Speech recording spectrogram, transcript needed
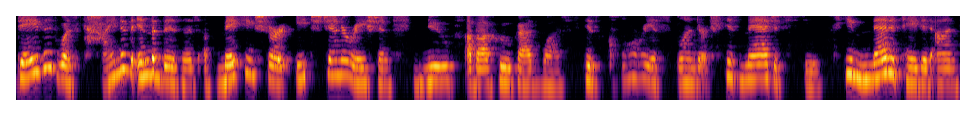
David was kind of in the business of making sure each generation knew about who God was, his glorious splendor, his majesty. He meditated on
